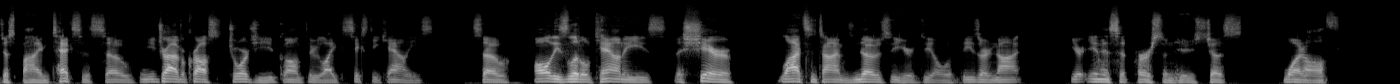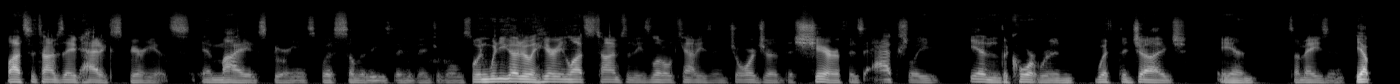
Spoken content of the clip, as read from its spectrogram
just behind Texas. So when you drive across Georgia, you've gone through like 60 counties. So all these little counties, the sheriff lots of times knows who you're dealing with. These are not your innocent person who's just one off. Lots of times they've had experience, in my experience, with some of these individuals. When when you go to a hearing, lots of times in these little counties in Georgia, the sheriff is actually in the courtroom with the judge, and it's amazing. Yep,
